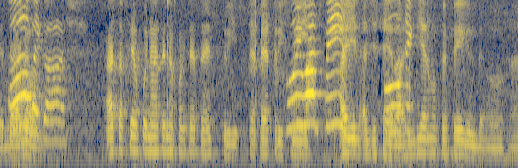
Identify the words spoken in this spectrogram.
Ganda, Oh no? my gosh. At saksiyan po natin ang pagtetest, tri- tetris Uy, ni wag fail! Aileen Algecera. Putik! Hindi yan magpe-fail. Oh, ha?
